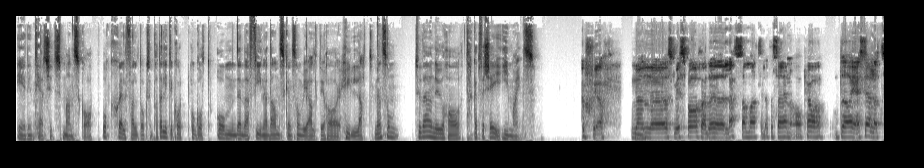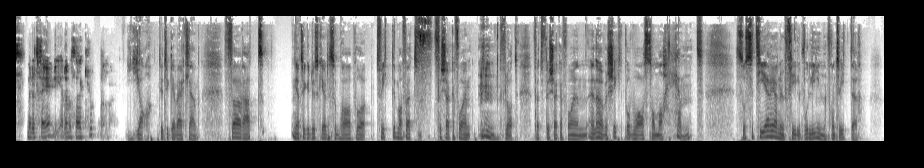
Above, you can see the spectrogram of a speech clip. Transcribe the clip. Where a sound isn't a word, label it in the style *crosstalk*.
Edin Terzics manskap och självfallet också prata lite kort och gott om den där fina dansken som vi alltid har hyllat men som tyvärr nu har tackat för sig i Mainz. Usch ja. Men mm. ska vi spara det ledsamma till lite senare och på börja istället med det trevliga, det vill säga kuppen. Ja, det tycker jag verkligen. För att jag tycker du skrev det så bra på Twitter bara för att försöka få en *clears throat* förlåt, för att försöka få en, en översikt på vad som har hänt. Så citerar jag nu Filip Wolin från Twitter.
